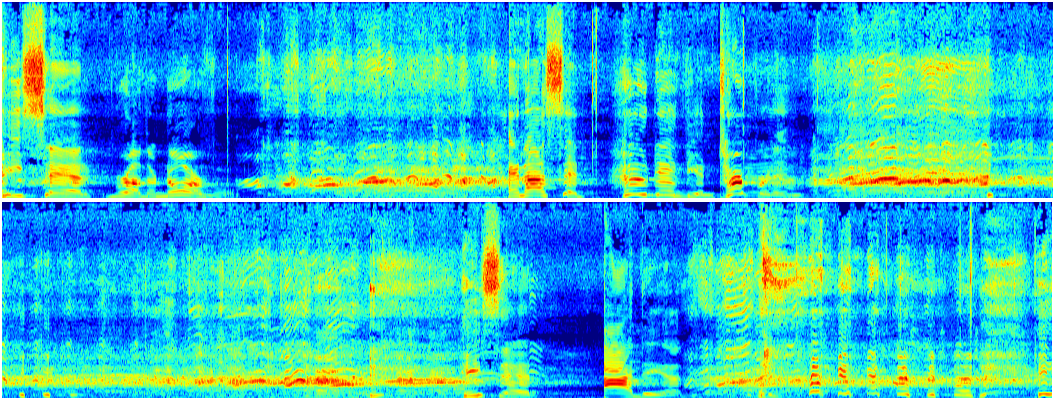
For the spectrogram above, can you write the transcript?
He said, Brother Norvel. And I said, Who did the interpreting? he said, I did. he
